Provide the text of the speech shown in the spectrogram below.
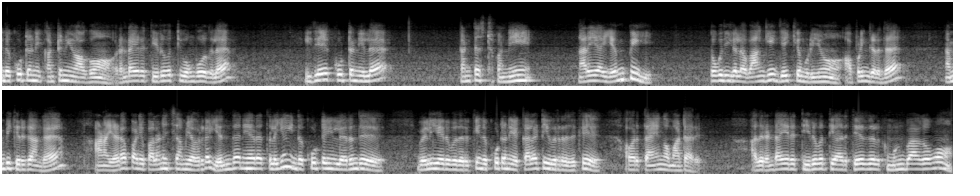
இந்த கூட்டணி கண்டினியூ ஆகும். ரெண்டாயிரத்தி இருபத்தி ஒம்போதில் இதே கூட்டணியில் கண்டெஸ்ட் பண்ணி நிறைய எம்பி தொகுதிகளை வாங்கி ஜெயிக்க முடியும் அப்படிங்கிறத நம்பிக்கை இருக்காங்க. ஆனால் எடப்பாடி பழனிசாமி அவர்கள் எந்த நேரத்திலையும் இந்த கூட்டணியிலிருந்து வெளியேறுவதற்கு இந்த கூட்டணியை கலட்டி விடுறதுக்கு அவர் தயங்க மாட்டார். அது ரெண்டாயிரத்தி இருபத்தி ஆறு தேர்தலுக்கு முன்பாகவும்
